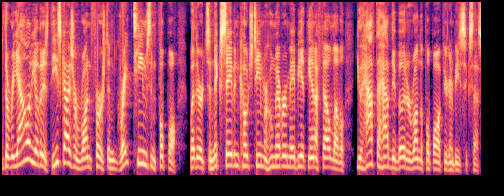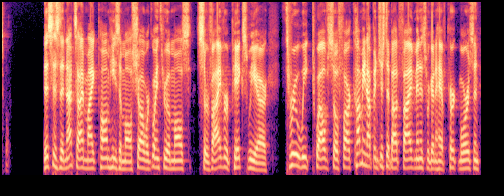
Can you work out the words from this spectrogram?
But the reality of it is, these guys are run first. And great teams in football, whether it's a Nick Saban coach team or whomever it may be at the NFL level, you have to have the ability to run the football if you're going to be successful. This is the Nuts. I'm Mike Palm. He's Amal Shaw. We're going through Amal's survivor picks. We are through week 12 so far. Coming up in just about five minutes, we're going to have Kirk Morrison,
